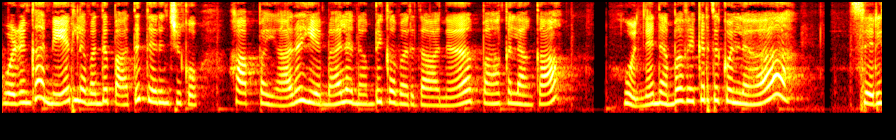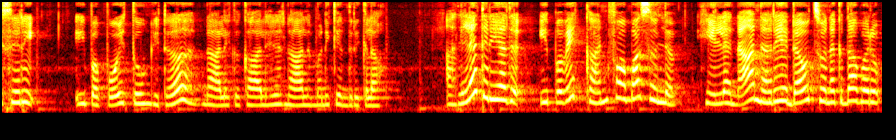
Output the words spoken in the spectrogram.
ஒழுங்காக நேரில் வந்து பார்த்து தெரிஞ்சுக்கோ. அப்போயாவது என் மேலே நம்பிக்கை வருதான்னு பார்க்கலாங்க்கா உன்னை நம்ப வைக்கிறதுக்குள்ள. சரி சரி. இப்போ போய் தூங்கிட்டு நாளைக்கு காலையில் நாலு மணிக்கு எந்திரிக்கலாம். அதெல்லாம் தெரியாது. இப்போவே கன்ஃபார்மாக சொல்லு. இல்லைன்னா நிறைய டவுட்ஸ் உனக்கு தான் வரும்.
